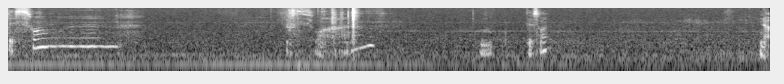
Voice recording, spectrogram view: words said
This one. This one. This one? No.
